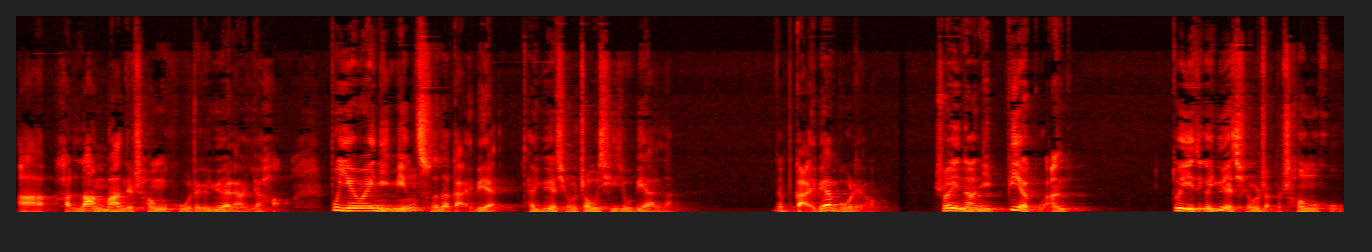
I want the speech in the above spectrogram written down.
啊，很浪漫的称呼这个月亮也好，不因为你名词的改变，它月球周期就变了，那改变不了。所以呢，你别管对这个月球怎么称呼，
